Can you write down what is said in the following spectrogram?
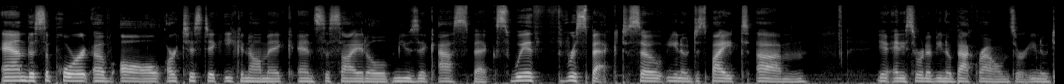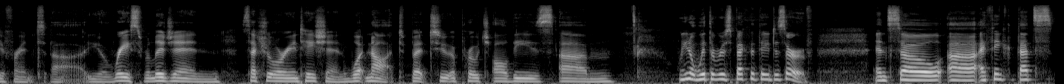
and the support of all artistic economic and societal music aspects with respect. So you know despite um, you know, any sort of you know backgrounds or you know different uh, you know race, religion, sexual orientation, whatnot, but to approach all these um, you know with the respect that they deserve. And so uh, I think that's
